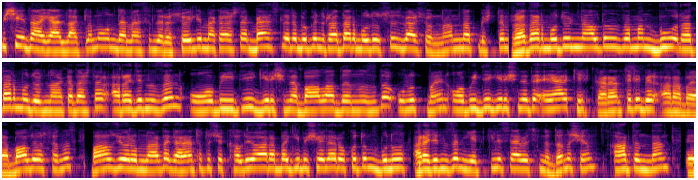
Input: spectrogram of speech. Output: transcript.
bir şey daha geldi aklıma onu da hemen sizlere söyleyeyim arkadaşlar. Ben sizlere bugün radar modülsüz versiyonunu anlatmıştım. Radar modülünü aldığınız zaman bu radar modülünü arkadaşlar aracınızın OBD girişine bağladığınızda unutmayın. OBD girişine de eğer ki garantili bir arabaya bağlıyorsanız bazı yorumlarda garanti dışı kalıyor araba gibi şeyler okudum. Bunu aracınızın yetkili servisinde danışın. Ardından e,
